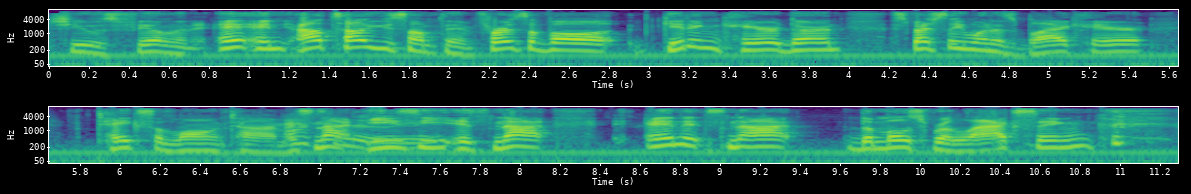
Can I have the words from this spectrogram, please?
She was feeling it. And, and I'll tell you something. First of all, getting hair done, especially when it's black hair, takes a long time. It's not easy. It's not, and it's not the most relaxing.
